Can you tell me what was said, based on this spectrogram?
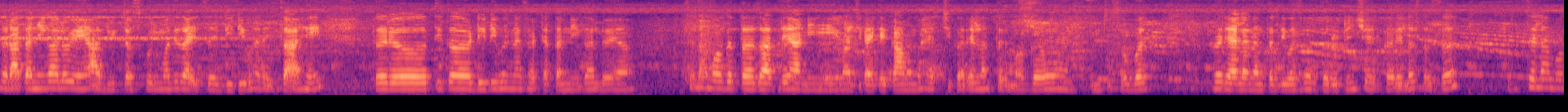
तर आता निघालो आहे आद्विकच्या स्कूलमध्ये जायचं आहे डी डी भरायचं आहे. तर तिथं डी डी भरण्यासाठी आता निघालो आहे चला मग आता जाते आणि माझी काय काय कामं बाहेरची करेल नंतर मग तुमच्यासोबत. घरी आल्यानंतर दिवसभरचं रुटीन शेअर करेलच तसं. तर चला मग.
